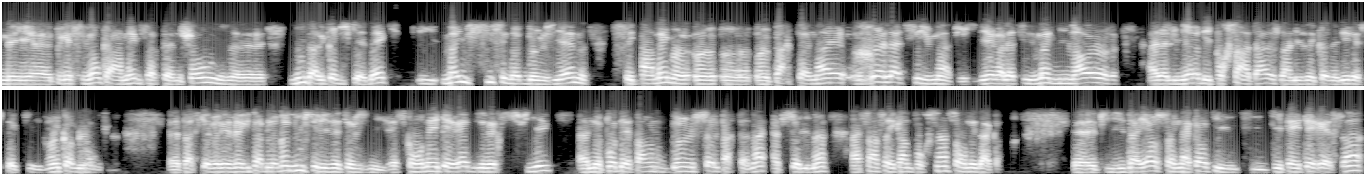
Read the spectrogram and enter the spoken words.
mais euh, précisons quand même certaines choses. Euh, nous, dans le cas du Québec, même si c'est notre deuxième, c'est quand même un, partenaire relativement, je dis relativement mineur à la lumière des pourcentages dans les économies respectives, un comme l'autre. Euh, parce que véritablement, nous, c'est les États-Unis. Est-ce qu'on a intérêt à diversifier, à ne pas dépendre d'un seul partenaire? Absolument, à 150 ça, on est d'accord. Euh, puis d'ailleurs, c'est un accord qui, qui- qui est intéressant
